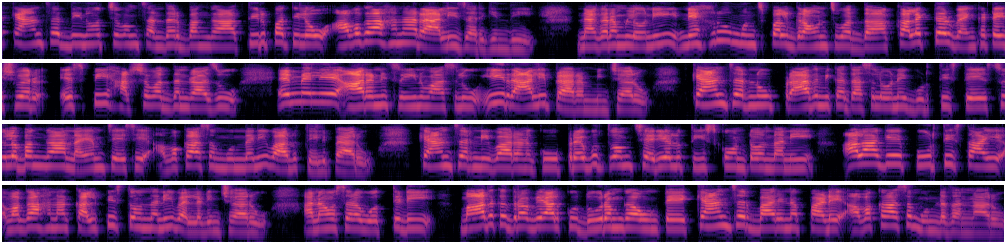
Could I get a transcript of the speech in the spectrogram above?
Cancer దినోత్సవం సందర్భంగా తిరుపతిలో అవగాహన ర్యాలీ జరిగింది. నగరంలోని నెహ్రూ మున్సిపల్ గ్రౌండ్స్ వద్ద collector Venkateshwar SP Harshavardhan Raju MLA Arani Srinivasulu ఈ ర్యాలీ ప్రారంభించారు. క్యాన్సర్ను ప్రాథమిక దశలోనే గుర్తిస్తే సులభంగా నయం చేసే అవకాశం ఉందని వారు తెలిపారు. క్యాన్సర్ నివారణకు ప్రభుత్వం చర్యలు తీసుకుంటోందని అలాగే పూర్తి స్థాయి అవగాహన కల్పిస్తోందని వెల్లడించారు. అనవసర ఒత్తిడి మాదక ద్రవ్యాలకు దూరంగా ఉంటే క్యాన్సర్ బారిన పడే అవకాశం ఉండదన్నారు. అన్నారు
